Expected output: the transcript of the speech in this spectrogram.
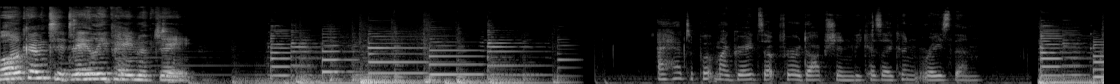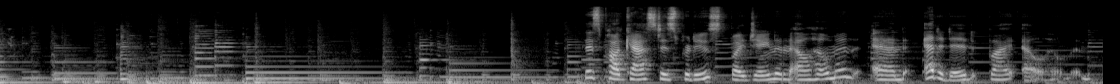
Welcome to Daily Pain with Jane. I had to put my grades up for adoption because I couldn't raise them. This podcast is produced by Jane and L Hillman and edited by L Hillman.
